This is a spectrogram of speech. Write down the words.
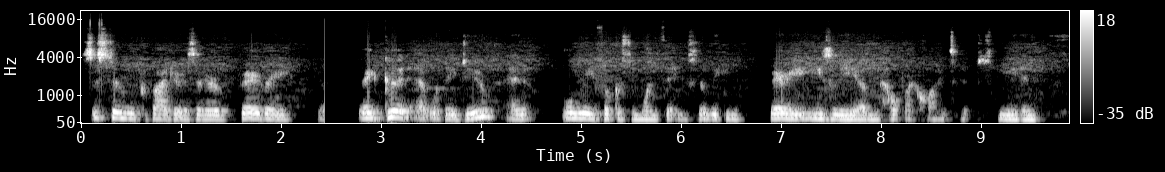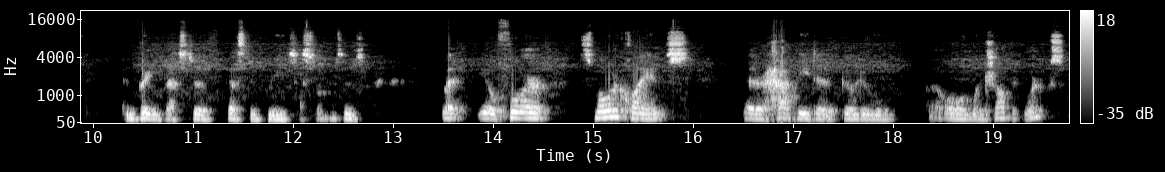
system providers that are very, very very good at what they do and only focus on one thing so that we can very easily um, help our clients to speed and and bring best of best of breed systems. And, but you know, for smaller clients that are happy to go to uh, all-in-one shop, it works.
